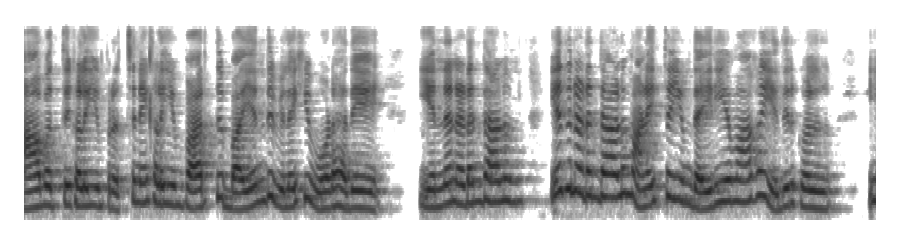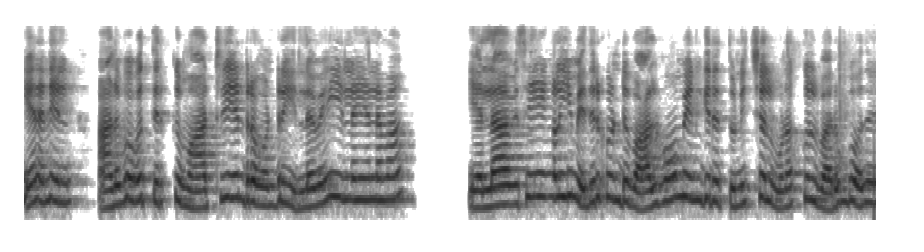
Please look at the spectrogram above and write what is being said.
ஆபத்துகளையும் பிரச்சனைகளையும் பார்த்து பயந்து விலகி ஓடாதே. என்ன நடந்தாலும் எது நடந்தாலும் அனைத்தையும் தைரியமாக எதிர்கொள். ஏனெனில் அனுபவத்திற்கு மாற்று என்ற ஒன்று இல்லவே இல்லை அல்லவா? எல்லா விஷயங்களையும் எதிர்கொண்டு வாழ்வோம் என்கிற துணிச்சல் உனக்குள் வரும்போது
